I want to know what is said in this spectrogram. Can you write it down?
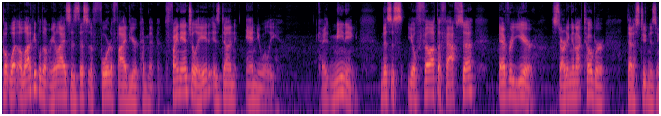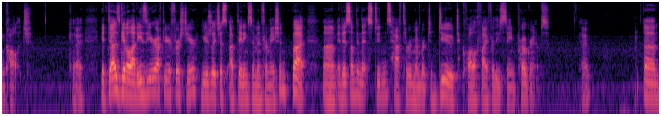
But what a lot of people don't realize is this is a four to five year commitment. Financial aid is done annually. Okay, meaning this is you'll fill out the FAFSA every year, starting in October, that a student is in college. Okay, it does get a lot easier after your first year. Usually, it's just updating some information, but um, it is something that students have to remember to do to qualify for these same programs. Okay. Um,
